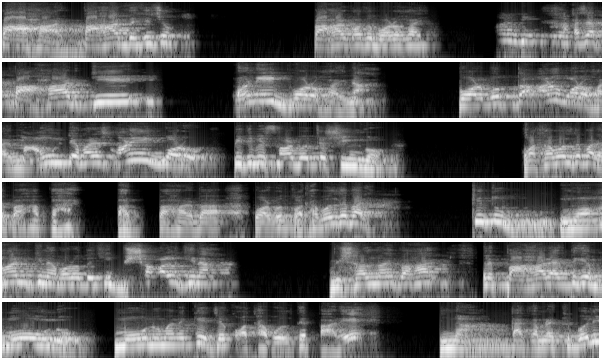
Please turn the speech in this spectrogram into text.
পাহাড় পাহাড় দেখেছ? পাহাড় কত বড় হয়? আচ্ছা পাহাড় কি অনেক বড় হয় না? পর্বত তো আরও বড় হয় মাউন্ট এভারেস্ট অনেক বড় পৃথিবীর সর্বোচ্চ সিংহ কথা বলতে পারে পাহাড় পাহাড় পাহাড় বা পর্বত কথা বলতে পারে? কিন্তু মহান কিনা বলো দেখি বিশাল কিনা? বিশাল নয় পাহাড়? তাহলে পাহাড় একদিকে মৌন। মৌন মানে কি? যে কথা বলতে পারে না তাকে আমরা কি বলি?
